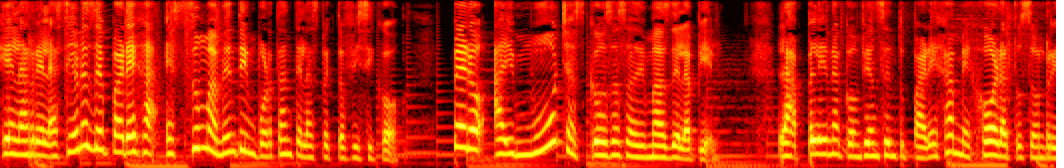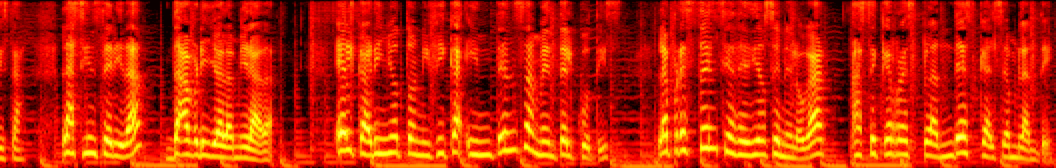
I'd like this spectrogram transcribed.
que en las relaciones de pareja es sumamente importante el aspecto físico, pero hay muchas cosas además de la piel. La plena confianza en tu pareja mejora tu sonrisa. La sinceridad da brillo a la mirada. El cariño tonifica intensamente el cutis. La presencia de Dios en el hogar hace que resplandezca el semblante.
